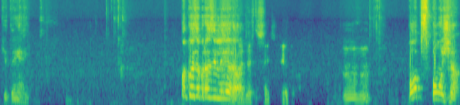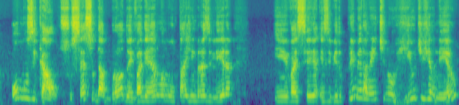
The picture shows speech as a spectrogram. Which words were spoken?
que tem aí. Uma coisa brasileira. Uhum. Bob Esponja, o musical, sucesso da Broadway, vai ganhar uma montagem brasileira e vai ser exibido primeiramente no Rio de Janeiro.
